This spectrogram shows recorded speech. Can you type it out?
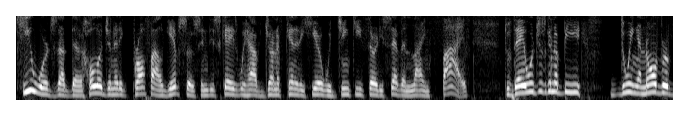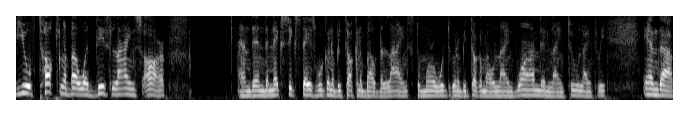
keywords that the hologenetic profile gives us. In this case, we have John F. Kennedy here with Key 37, line 5. Today, we're just going to be doing an overview of talking about what these lines are. And then the next six days, we're going to be talking about the lines. Tomorrow, we're going to be talking about line one, then line two, line three. And, uh,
